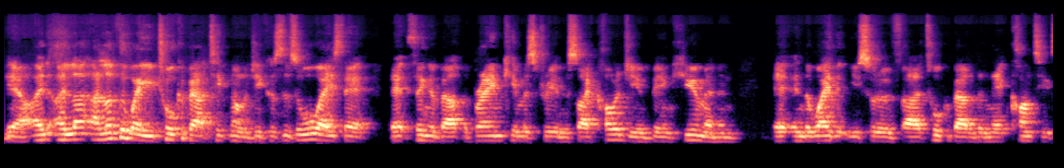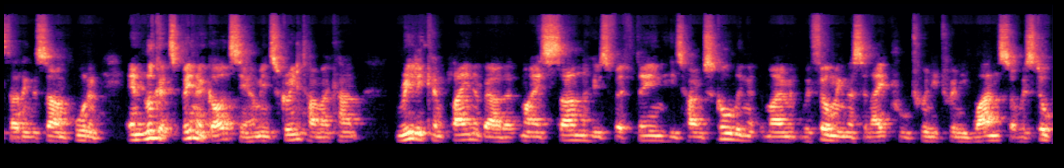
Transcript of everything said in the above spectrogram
yeah i, I, lo- I love the way you talk about technology because there's always that that thing about the brain chemistry and the psychology of being human and and the way that you sort of uh, talk about it in that context i think is so important and look it's been a godsend i mean screen time i can't really complain about it. My son, who's 15, he's homeschooling at the moment. We're filming this in April 2021, so we're still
